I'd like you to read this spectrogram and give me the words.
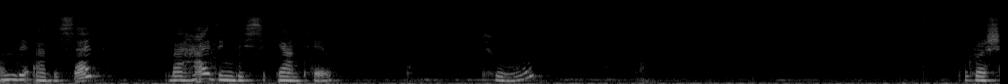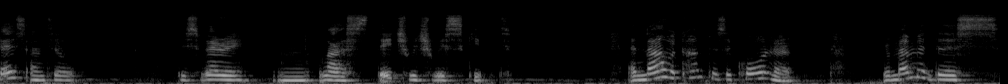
on the other side by hiding this yarn tail two crochets until this very mm, last stitch which we skipped. And now we come to the corner. Remember this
